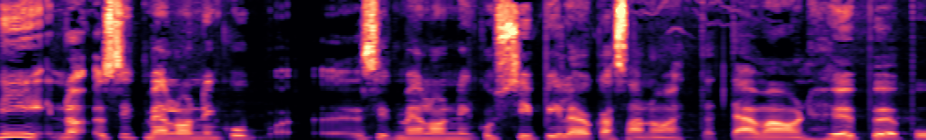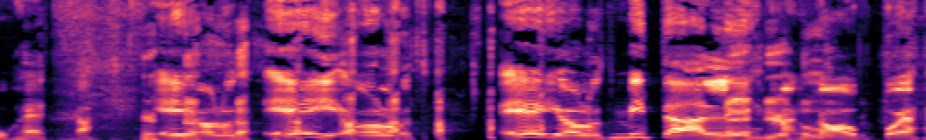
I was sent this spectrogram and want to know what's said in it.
Niin, no sitten meillä on, niinku, sit meillä on niinku Sipilä, joka sanoo, että tämä on höpöpuhetta. Ei ollut, ei ollut, ei ollut mitään lehmänkauppoja.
